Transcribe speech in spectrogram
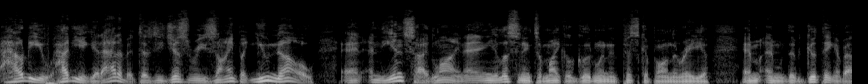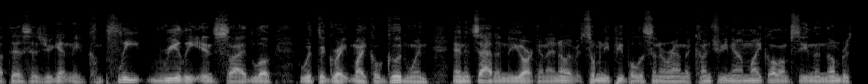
how do you how do you get out of it? Does he just resign? But you know, and, and the inside line, and you're listening to Michael Goodwin and Piscopo on the radio, and and the good thing about this is you're getting a complete, really inside look with the great Michael Goodwin, and it's out in New York. And I know so many people listen around the country now, Michael. I'm seeing the numbers.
